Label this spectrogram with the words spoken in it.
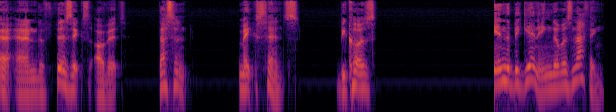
and the physics of it doesn't make sense because in the beginning there was nothing.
